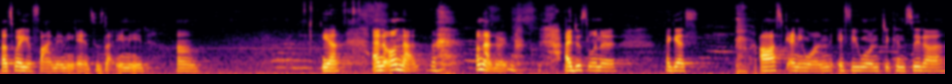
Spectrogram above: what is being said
That's where you'll find any answers that you need. Um, yeah. And on that, on that note, I just want to, I guess, ask anyone if you want to consider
